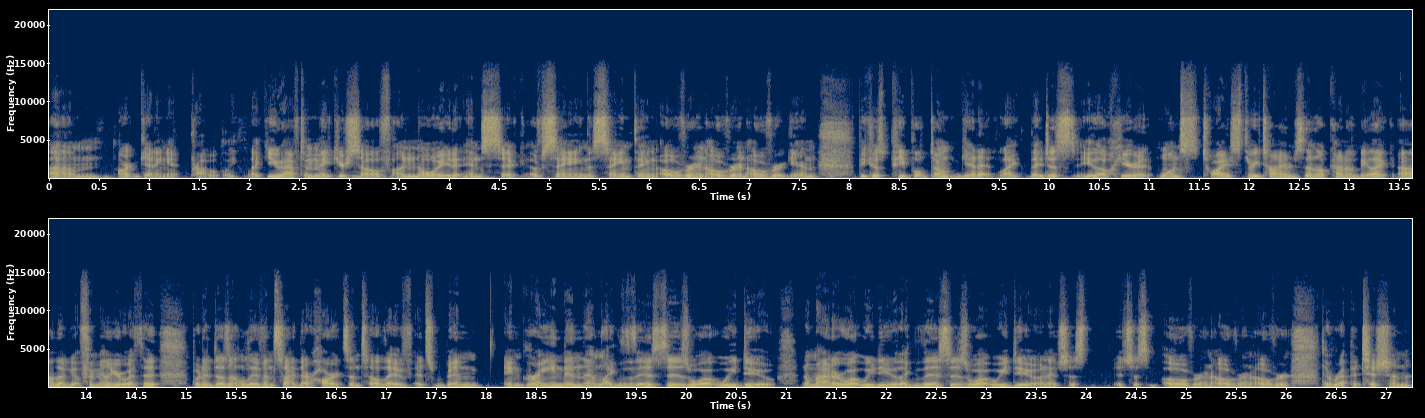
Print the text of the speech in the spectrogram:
um, aren't getting it probably. Like you have to make yourself annoyed and sick of saying the same thing over and over and over again because people don't get it. Like they just they'll hear it once, twice, three times, and they'll kind of be like, oh, they'll get familiar with it, but it doesn't live inside their hearts until they've it's been ingrained in them. Like this is what we do, no matter what we do. Like this is what we do, and it's just it's just over and over and over the repetition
